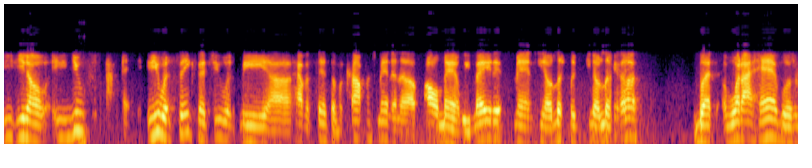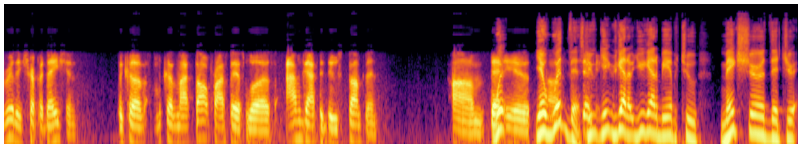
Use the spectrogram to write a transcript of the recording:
you, you know, you you would think that you would be uh, have a sense of accomplishment and of oh man, we made it, man. You know, look, look you know, look at us. But what I had was really trepidation because because my thought process was I've got to do something um, that With- is Yeah, uh, with this, you you got to you got to be able to make sure that you're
